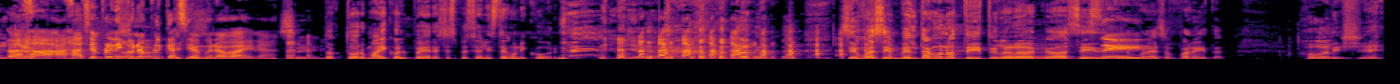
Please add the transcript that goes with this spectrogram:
Y, y ya. Ajá, ajá. Siempre di que una explicación, una vaina. Sí. Doctor Michael Pérez, especialista en unicornio. Yeah. sí, pues se inventan unos títulos, loco, así. Sí. Le ponen esos panitas. Holy shit.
